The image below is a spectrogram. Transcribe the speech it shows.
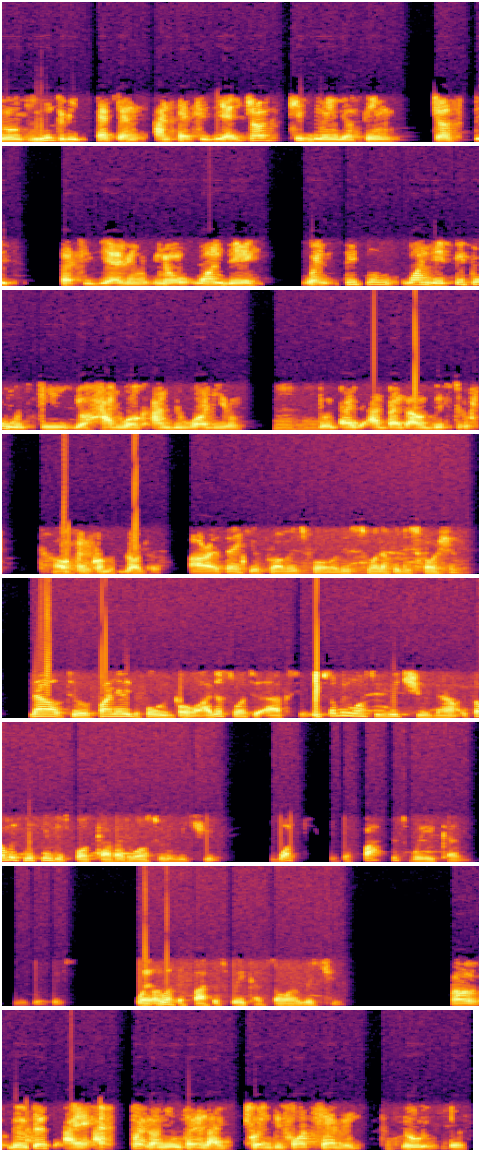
So you need to be patient and persevere. Just keep doing your thing. Just keep persevering. You know, one day when people one day people will see your hard work and reward you. Mm-hmm. So that's the advice I'll give to all my bloggers. All right, thank you, Promise, for this wonderful discussion. Now, to finally, before we go, I just want to ask you if somebody wants to reach you now, if somebody's listening to this podcast and wants to reach you, what is the fastest way can you do this? Well, what's the fastest way can someone reach you? Well, because I, I went on the internet like 24 7. So the,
